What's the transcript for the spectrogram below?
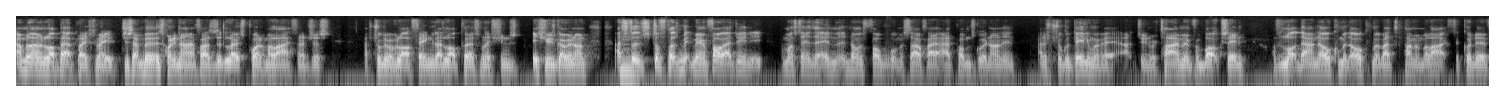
I'm in a lot better place, mate. December 29th, I was at the lowest point of my life, and I just I struggled with a lot of things. I had a lot of personal issues issues going on. I mm. still stuff that's my own fault. I do. I'm not saying that no one's fault but myself. I, I, had problems going on, and I just struggled dealing with it. During retirement from boxing, I was locked down. It all come at all come at a bad time in my life. It could have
